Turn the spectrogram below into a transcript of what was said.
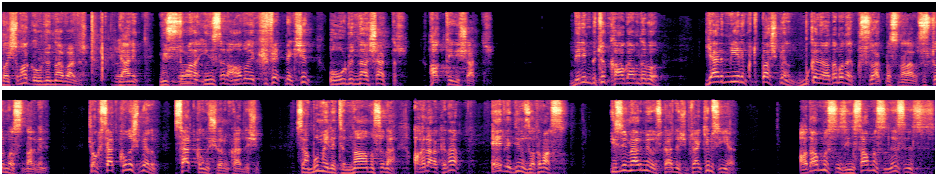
Başıma bak Uğur Dündar vardır. Yani Müslümana insana Anadolu'ya küfretmek için Uğur Dündar şarttır. Hak TV şarttır. Benim bütün kavgam da bu. Yermeyelim kutuplaşmayalım. Bu kadar adama da kusura bakmasınlar abi susturmasınlar beni. Çok sert konuşmayalım. Sert konuşuyorum kardeşim. Sen bu milletin namusuna, ahlakına el ve dil uzatamazsın. İzin vermiyoruz kardeşim. Sen kimsin ya? Adam mısınız, insan mısınız, nesiniz siz?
